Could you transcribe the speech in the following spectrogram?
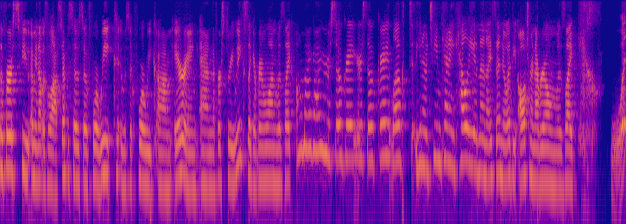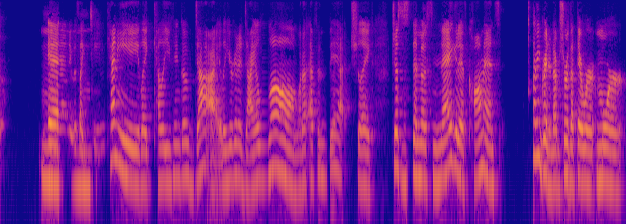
the first few i mean that was the last episode so four week it was like four week um airing and the first three weeks like everyone was like oh my you're so great you're so great love to, you know team kenny kelly and then i said no at the altar and everyone was like what mm-hmm. and it was like mm-hmm. team kenny like kelly you can go die like you're gonna die alone what a effing bitch like just the most negative comments. I mean, granted, I'm sure that there were more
